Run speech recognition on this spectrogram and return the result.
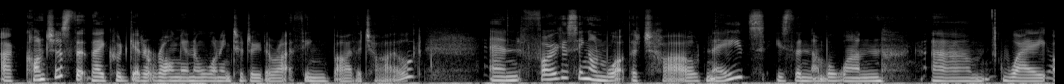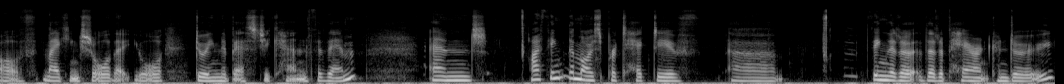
are conscious that they could get it wrong and are wanting to do the right thing by the child. And focusing on what the child needs is the number one um, way of making sure that you're doing the best you can for them. And I think the most protective uh, thing that a, that a parent can do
